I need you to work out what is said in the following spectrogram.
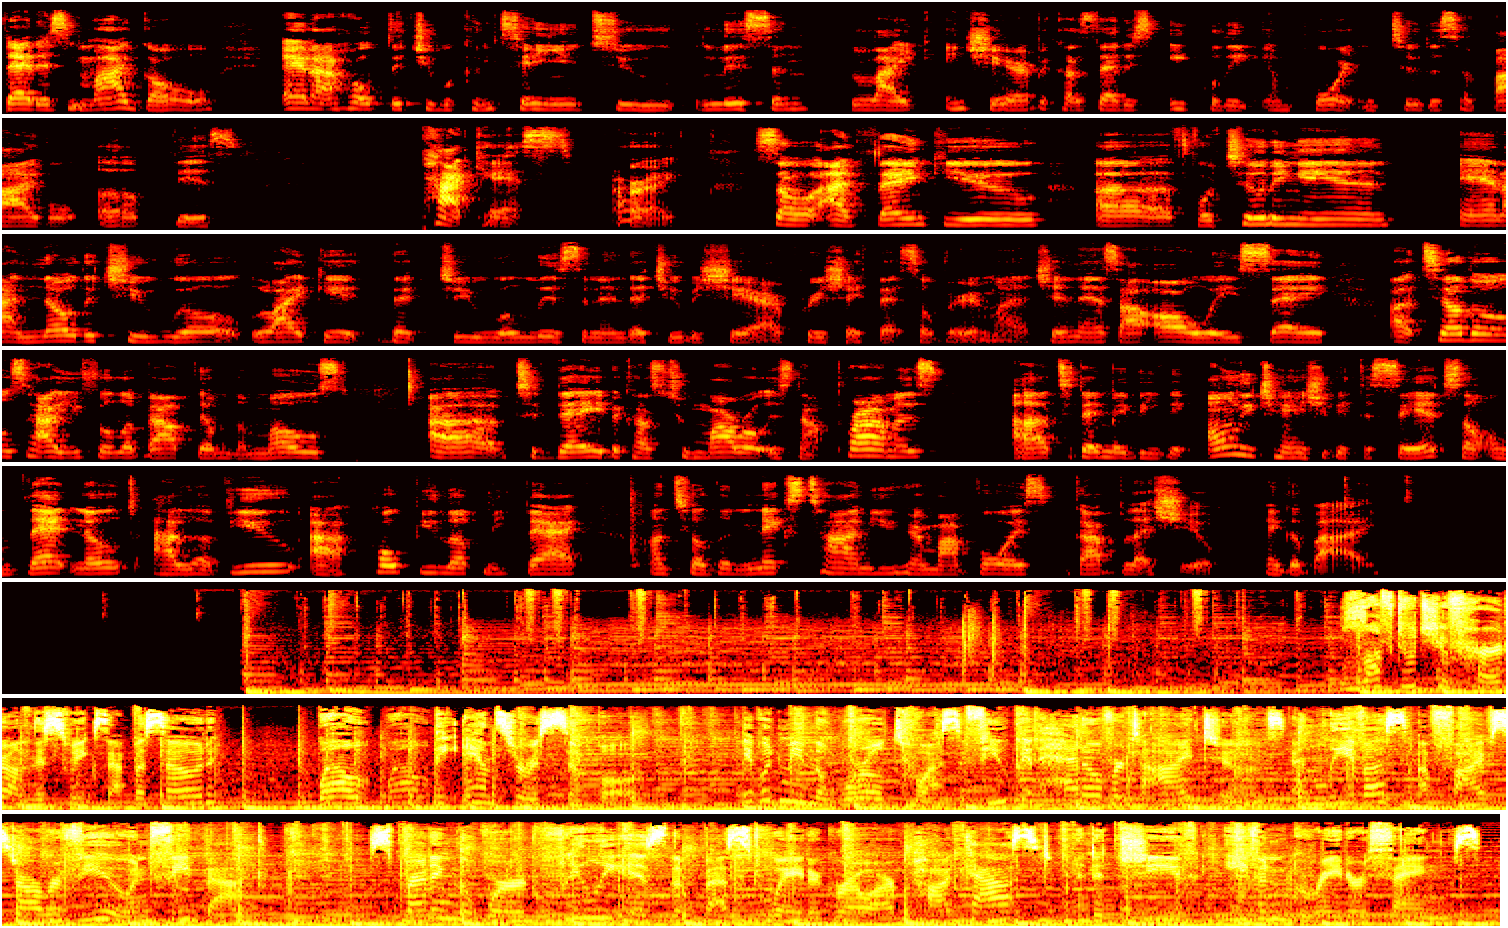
that is my goal. And I hope that you will continue to listen, like, and share because that is equally important to the survival of this podcast. All right. So I thank you uh, for tuning in. And I know that you will like it, that you will listen, and that you will share. I appreciate that so very much. And as I always say, uh, tell those how you feel about them the most uh, today because tomorrow is not promised. Uh, today may be the only chance you get to say it. So, on that note, I love you. I hope you love me back. Until the next time you hear my voice, God bless you and goodbye. Loved what you've heard on this week's episode? Well, well, the answer is simple. It would mean the world to us if you could head over to iTunes and leave us a five star review and feedback. Spreading the word really is the best way to grow our podcast and achieve even greater things.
